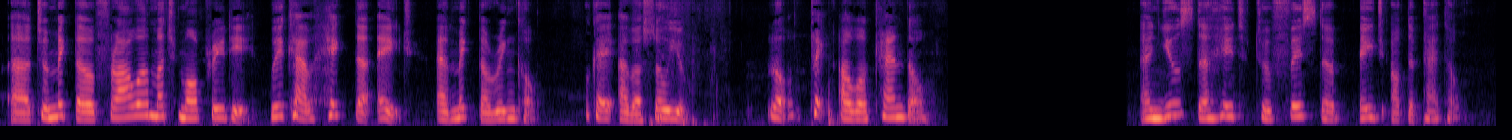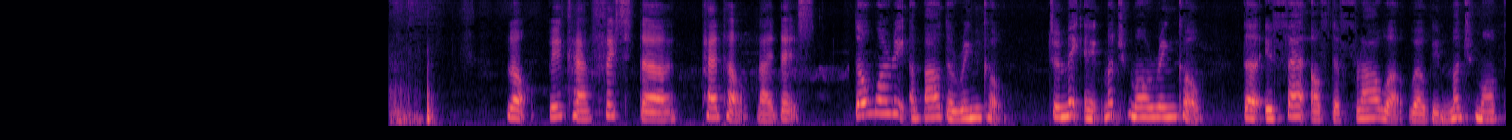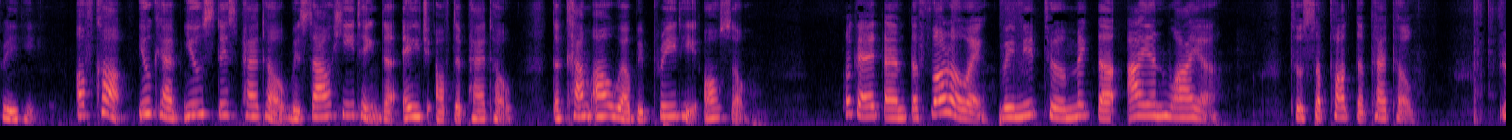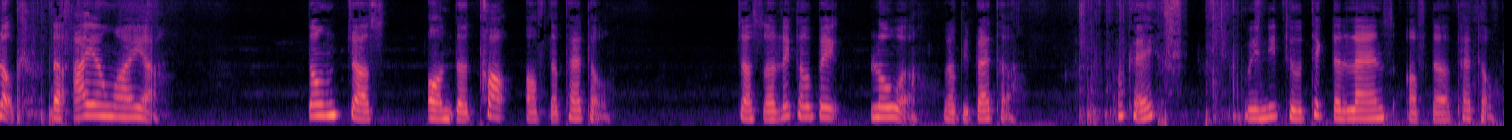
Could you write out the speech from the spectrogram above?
uh, to make the flower much more pretty, we can hit the edge and make the wrinkle. Okay, I will show you. Look, take our candle and use the heat to fix the edge of the petal. Look, we can fix the petal like this. Don't worry about the wrinkle. To make it much more wrinkled, the effect of the flower will be much more pretty. Of course, you can use this petal without heating the edge of the petal. The come out will be pretty also. Okay, then the following, we need to make the iron wire to support the petal. Look, the iron wire don't just on the top of the petal. Just a little bit lower will be better. Okay, we need to take the length of the petal.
